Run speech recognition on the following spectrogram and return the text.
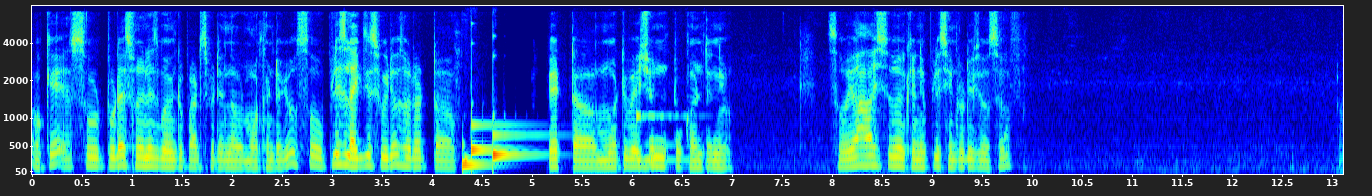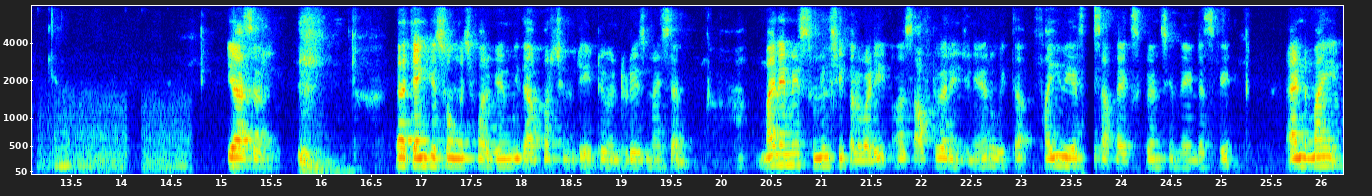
Okay, so today's Sunil is going to participate in our mock interview. So please like this video so that uh, get uh, motivation to continue. So yeah, hi can you please introduce yourself? Yeah, sir. yeah, thank you so much for giving me the opportunity to introduce myself. My name is Sunil Shikalwadi, a software engineer with uh, five years of experience in the industry, and my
